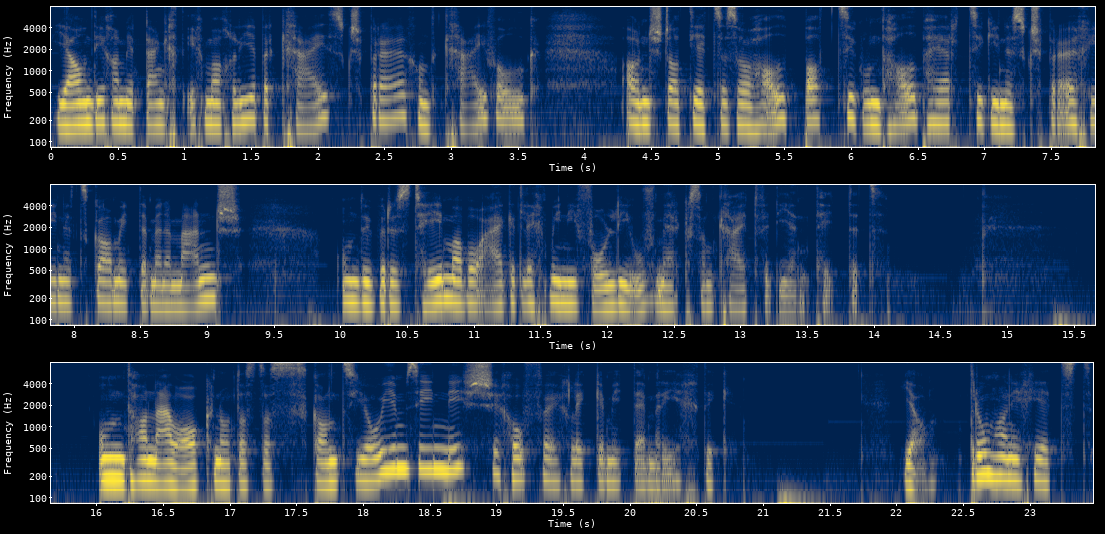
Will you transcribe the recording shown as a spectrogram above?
Ja, und ich habe mir gedacht, ich mache lieber kein Gespräch und keine Folge, anstatt jetzt so halbpatzig und halbherzig in ein Gespräch hineinzugehen mit einem Menschen und über ein Thema, wo eigentlich meine volle Aufmerksamkeit verdient hätte. Und habe auch angenommen, dass das Ganze in eurem Sinn ist. Ich hoffe, ich liege mit dem richtig. Ja, darum habe ich jetzt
